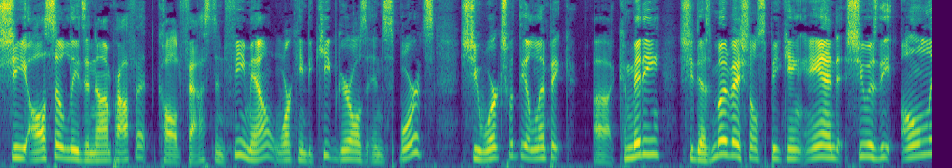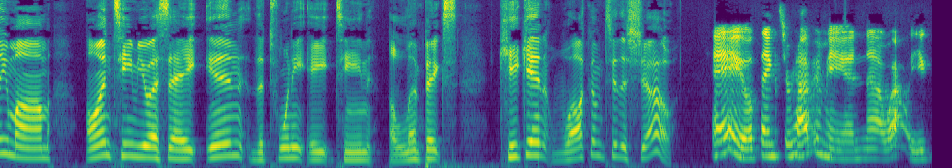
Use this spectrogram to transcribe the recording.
She also leads a nonprofit called Fast and Female, working to keep girls in sports. She works with the Olympic uh, Committee. She does motivational speaking, and she was the only mom on Team USA in the 2018 Olympics. Kikkan, welcome to the show. Hey, well, thanks for having me. And uh, wow, you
